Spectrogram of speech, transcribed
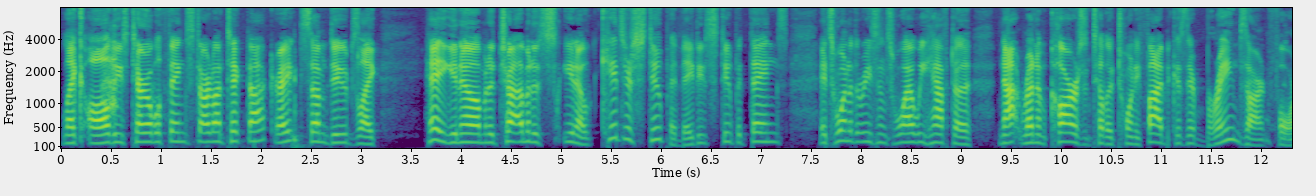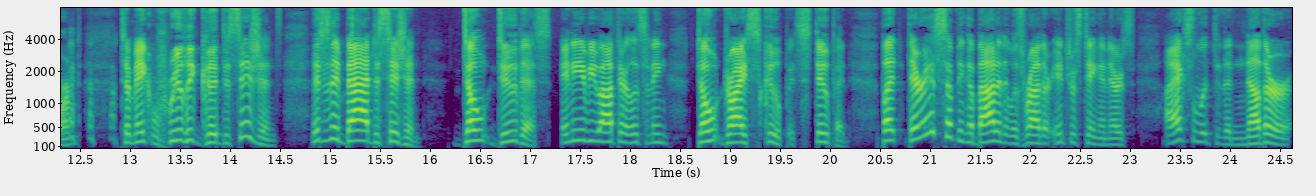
Like all these terrible things start on tiktok right? Some dude's like hey, you know, I'm going to try, I'm going to, you know, kids are stupid. They do stupid things. It's one of the reasons why we have to not rent them cars until they're 25 because their brains aren't formed to make really good decisions. This is a bad decision. Don't do this. Any of you out there listening, don't dry scoop. It's stupid. But there is something about it that was rather interesting. And there's, I actually looked at another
